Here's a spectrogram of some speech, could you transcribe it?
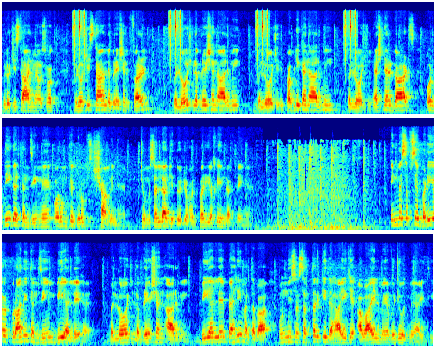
بلوچستان میں اس وقت Balochistan Liberation Front, Baloch Liberation Army, Baloch Republican Army, Baloch National Guards اور دیگر تنظیمیں اور ان کے گروپس شامل ہیں جو مسلح جد و جہد پر یقین رکھتے ہیں۔ ان میں سب سے بڑی اور پرانی تنظیم بی ایل اے ہے۔ Baloch Liberation Army B L A پہلی مرتبہ انیس سو ستر کی دہائی کے اوائل میں وجود میں آئی تھی۔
